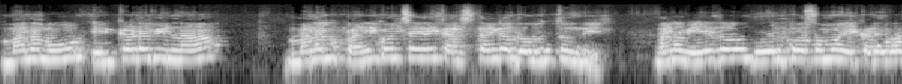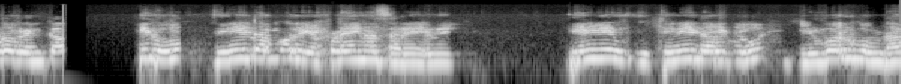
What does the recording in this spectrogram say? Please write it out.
మనము ఎక్కడ విన్నా మనకు పనికొచ్చేది ఖచ్చితంగా దొరుకుతుంది. మనం ఏదో దేనికోసమో ఎక్కడెక్కడో వెనక మీరు తినేటప్పుడు ఎప్పుడైనా సరే తినే తినేటప్పుడు ఎవరు కూడా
